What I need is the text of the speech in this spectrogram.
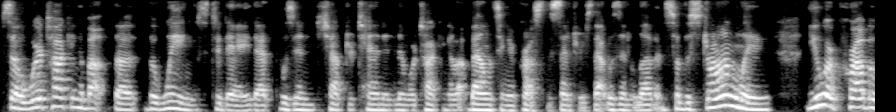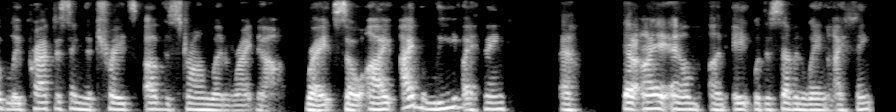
So we're talking about the the wings today. That was in chapter 10, and then we're talking about balancing across the centers. That was in 11. So the strong wing, you are probably practicing the traits of the strong wing right now, right? So I I believe, I think uh, that I am an eight with a seven wing. I think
